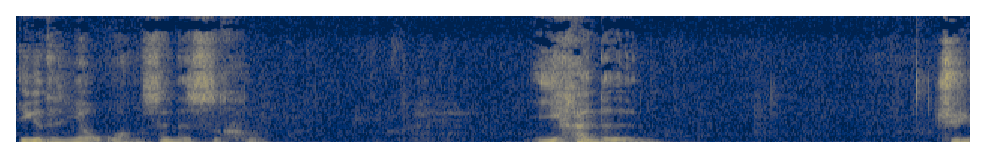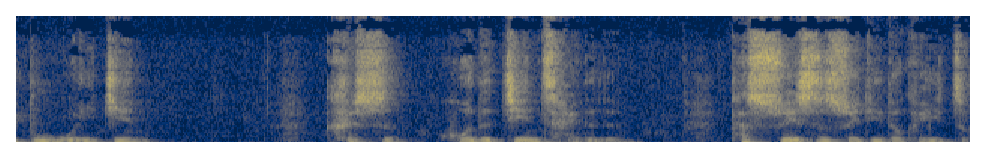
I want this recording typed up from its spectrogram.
一个人要往生的时候，遗憾的人。举步维艰，可是活得精彩的人，他随时随地都可以走。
